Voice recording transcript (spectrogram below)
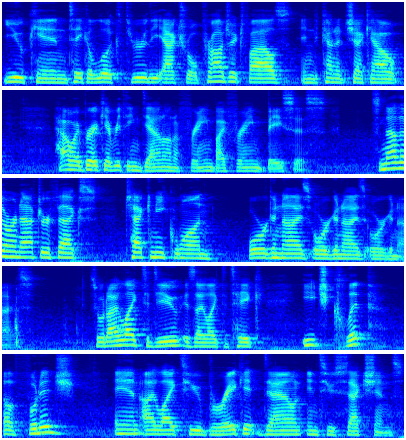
You can take a look through the actual project files and kind of check out how I break everything down on a frame by frame basis. So now that we're in After Effects, technique one, organize, organize, organize. So what I like to do is I like to take each clip of footage and I like to break it down into sections.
